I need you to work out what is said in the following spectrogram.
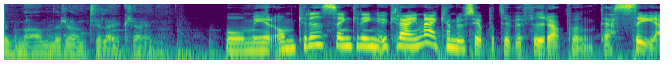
000 man runt hela Ukraina. Och mer om krisen kring Ukraina kan du se på tv4.se.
